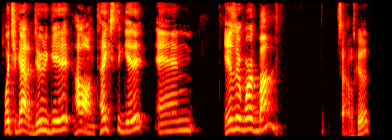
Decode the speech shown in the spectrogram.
what you got to do to get it, how long it takes to get it, and is it worth buying? Sounds good.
